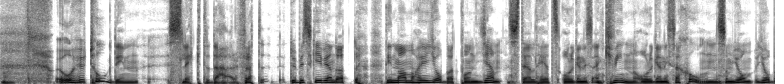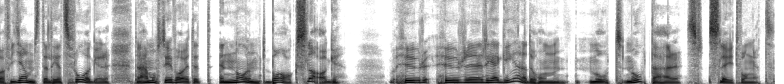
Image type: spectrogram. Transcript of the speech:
Mm. Och hur tog din släkt det här? För att du beskriver ändå att din mamma har jobbat på en jämställdhetsorganisation, en kvinnoorganisation som jobbar för jämställdhetsfrågor. Det här måste ju varit ett enormt bakslag. Hur, hur reagerade hon mot, mot det här slöjtvånget?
